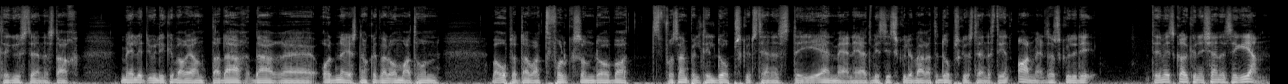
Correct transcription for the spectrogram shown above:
til gudstjenester, med litt ulike varianter. Der, der Oddnøy snakket vel om at hun var opptatt av at folk som da var f.eks. til dåpsgudstjeneste i én menighet, hvis de skulle være til dåpsgudstjeneste i en annen menighet, så skulle de til en viss grad kunne kjenne seg igjen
